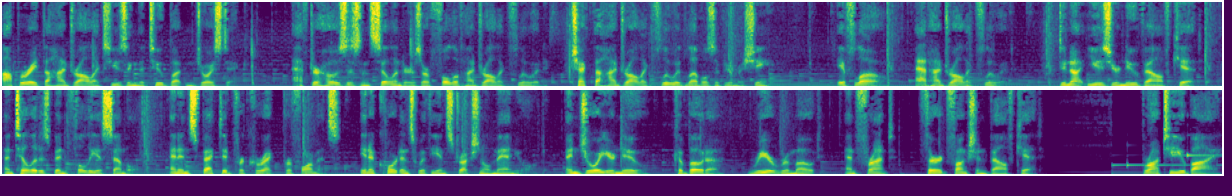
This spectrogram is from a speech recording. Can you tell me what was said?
Operate the hydraulics using the two button joystick. After hoses and cylinders are full of hydraulic fluid, check the hydraulic fluid levels of your machine. If low, add hydraulic fluid. Do not use your new valve kit until it has been fully assembled and inspected for correct performance, in accordance with the instructional manual. Enjoy your new Kubota rear remote and front third function valve kit. Brought to you by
